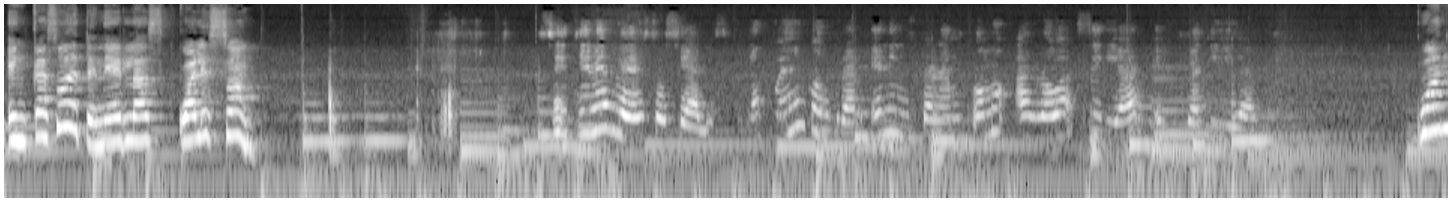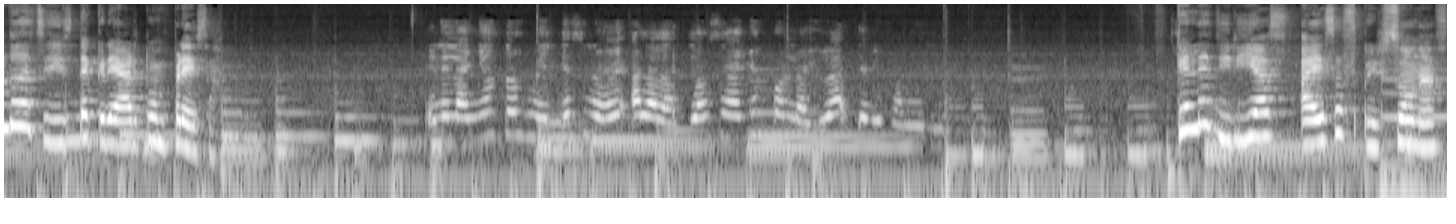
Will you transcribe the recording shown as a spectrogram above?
En caso de tenerlas, ¿cuáles son? Sí, tiene redes sociales. Nos pueden encontrar en Instagram como arroba creatividad. ¿Cuándo decidiste crear tu empresa? En el año 2019 a la edad de 11 años con la ayuda de mi familia. ¿Qué le dirías a esas personas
